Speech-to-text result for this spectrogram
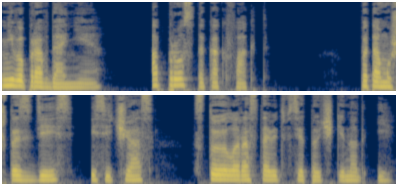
не в оправдание, а просто как факт. Потому что здесь и сейчас стоило расставить все точки над «и».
